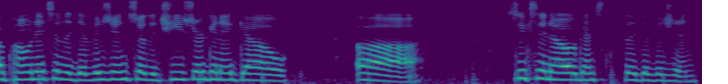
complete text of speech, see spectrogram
opponents in the division. So the Chiefs are gonna go uh, six and zero against the division.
